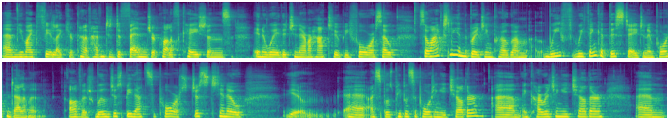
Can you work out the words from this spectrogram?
Um, you might feel like you're kind of having to defend your qualifications in a way that you never had to before. So, so actually, in the bridging program, we we think at this stage an important element of it will just be that support. Just you know, you know, uh, I suppose people supporting each other, um, encouraging each other, Um,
